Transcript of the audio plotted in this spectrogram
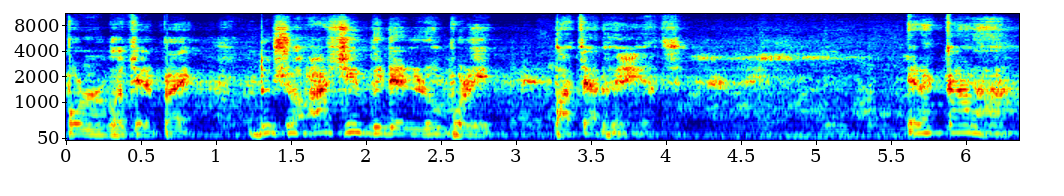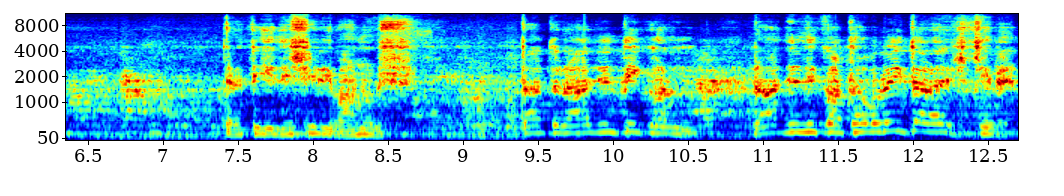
পনেরো বছর প্রায় দুশো আশি বিলিয়নের উপরে পাচার হয়ে গেছে। এরা কারা? এরা তো এই দেশেরই মানুষ। তারা তো রাজনীতি করেন রাজনীতি কথা বলেই তারা এসেছিলেন।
